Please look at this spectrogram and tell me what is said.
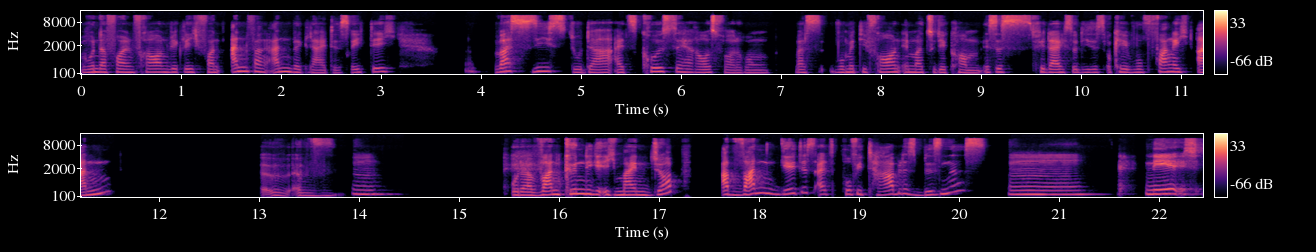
wundervollen Frauen wirklich von Anfang an begleitest, richtig? Hm. Was siehst du da als größte Herausforderung, was, womit die Frauen immer zu dir kommen? Ist es vielleicht so dieses, okay, wo fange ich an? Äh, mhm. Oder wann kündige ich meinen Job? Ab wann gilt es als profitables Business? Hm, nee, ich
